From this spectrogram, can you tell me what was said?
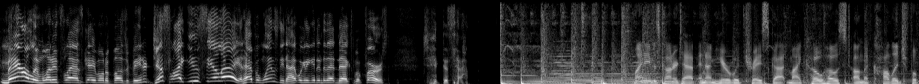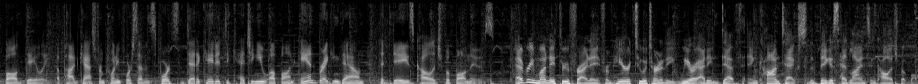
Maryland won its last game on a buzzer beater, just like UCLA. It happened Wednesday night. We're going to get into that next. But first, check this out. My name is Connor Tapp, and I'm here with Trey Scott, my co host on the College Football Daily, a podcast from 24 7 Sports dedicated to catching you up on and breaking down the day's college football news. Every Monday through Friday, from here to eternity, we are adding depth and context to the biggest headlines in college football.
